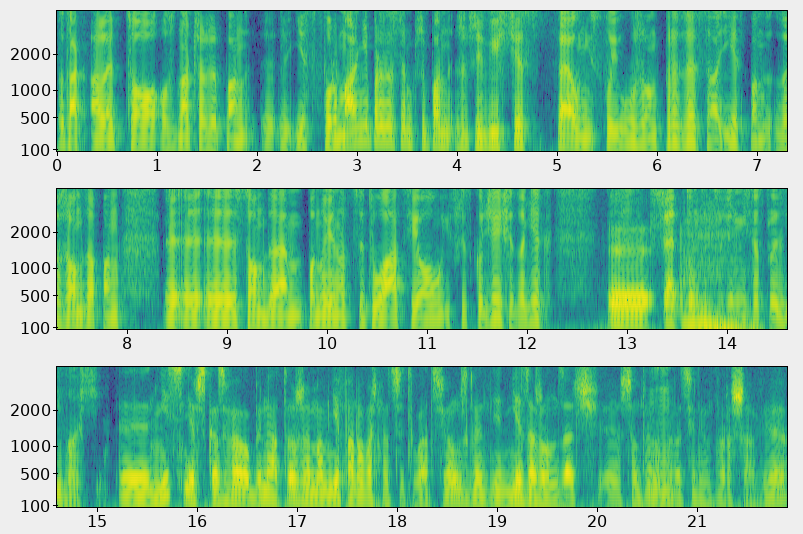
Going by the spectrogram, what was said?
No tak, ale to oznacza, że pan y, jest formalnie prezesem, czy pan rzeczywiście spełni swój urząd prezesa i jest pan, zarządza pan y, y, y, sądem, panuje nad sytuacją i wszystko dzieje się tak jak przed tą decyzją ministra sprawiedliwości? Y, Nic nie wskazywałoby na to, że mam nie panować nad sytuacją, względnie nie zarządzać y, Sądem Mhm. Apelacyjnym w Warszawie.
